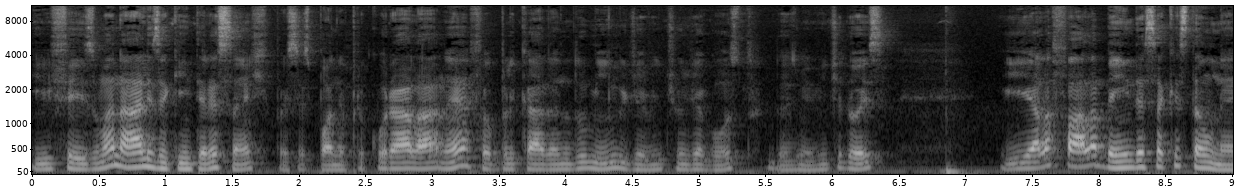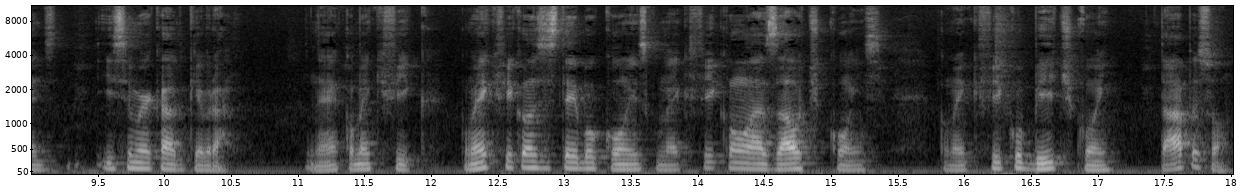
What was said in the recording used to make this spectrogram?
e fez uma análise aqui interessante, depois vocês podem procurar lá, né? Foi publicada no domingo, dia 21 de agosto de 2022. E ela fala bem dessa questão, né? E se o mercado quebrar, né? Como é que fica? Como é que ficam as stablecoins? Como é que ficam as altcoins? Como é que fica o Bitcoin? Tá, pessoal?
